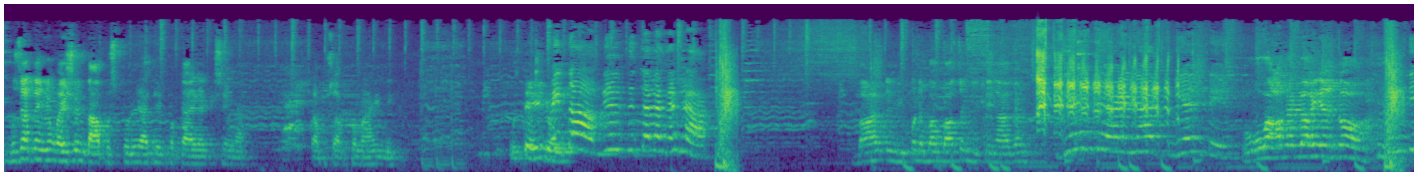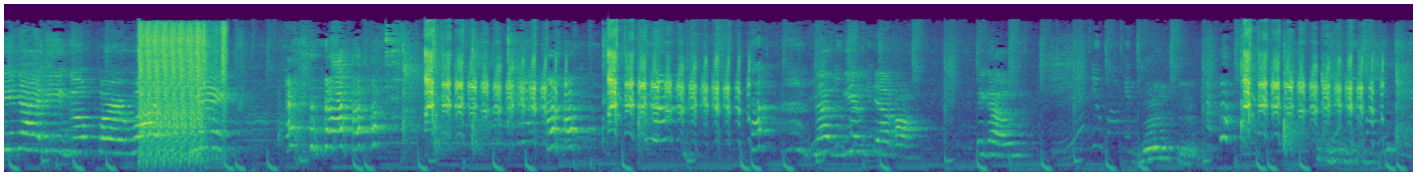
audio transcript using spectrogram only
Ubus natin yung question tapos tuloy natin yung pagkain kasi nga. Tapos ako kumain eh. Potato. Ito, guilty talaga siya. Bakit hindi pa nababasa, hindi tinagan. Guilty or not guilty? Kukuha ko ng lawyer ko. Hindi naligo for one week! not guilty ako. Ikaw? Guilty.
